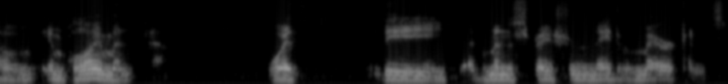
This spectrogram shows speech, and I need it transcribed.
um, employment with the administration Native Americans,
